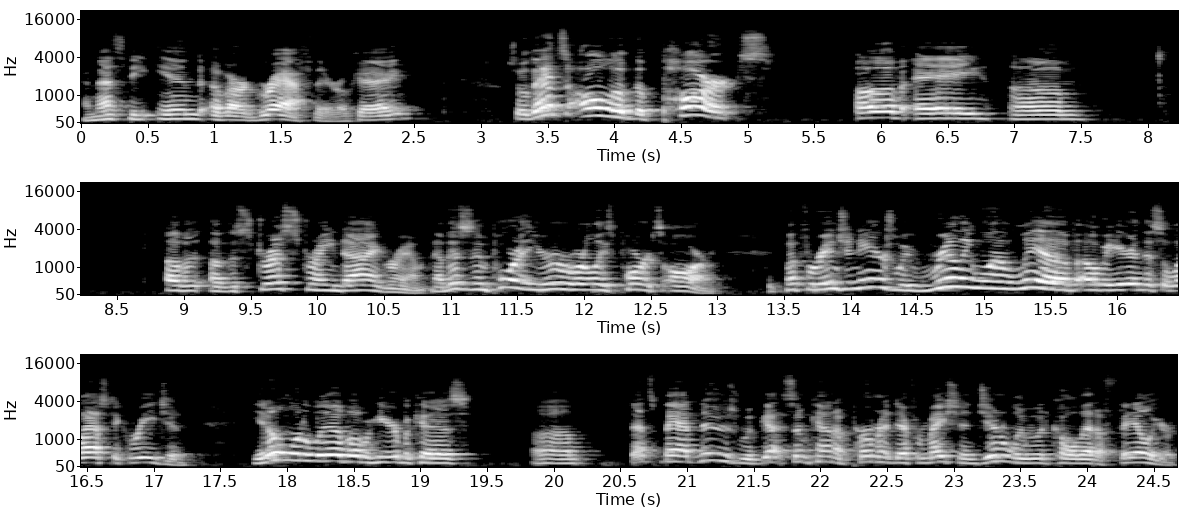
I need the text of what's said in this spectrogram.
And that's the end of our graph there, okay? So that's all of the parts of a um, of, of the stress strain diagram. Now this is important that you remember what all these parts are. But for engineers, we really want to live over here in this elastic region. You don't want to live over here because um, that's bad news. We've got some kind of permanent deformation, and generally we would call that a failure.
